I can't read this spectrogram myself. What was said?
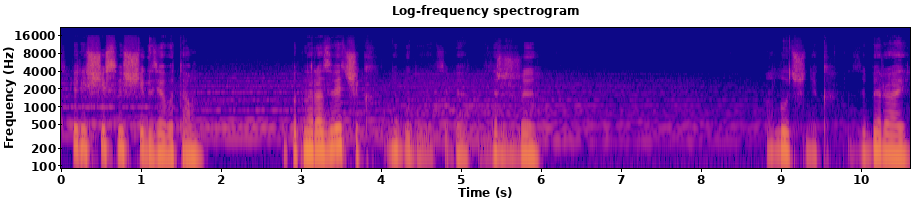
Теперь ищи свищи, где вы там. Опытный разведчик. Не буду я тебя. Держи. Лучник. Забирай.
